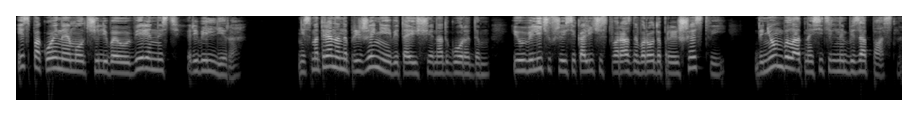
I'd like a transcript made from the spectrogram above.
и спокойная молчаливая уверенность Ревеллира. Несмотря на напряжение, витающее над городом, и увеличившееся количество разного рода происшествий, днем было относительно безопасно.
